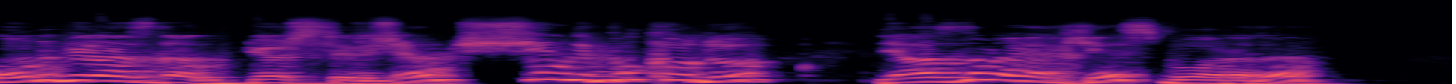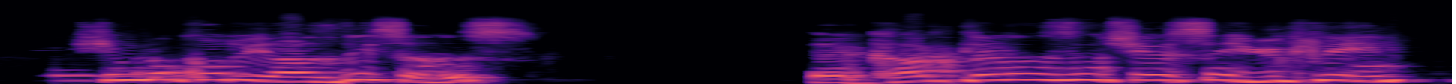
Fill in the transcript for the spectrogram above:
Onu birazdan göstereceğim. Şimdi bu kodu yazdı mı herkes bu arada? Şimdi bu kodu yazdıysanız e, kartlarınızın içerisine yükleyin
